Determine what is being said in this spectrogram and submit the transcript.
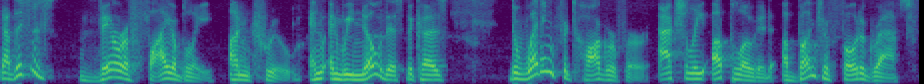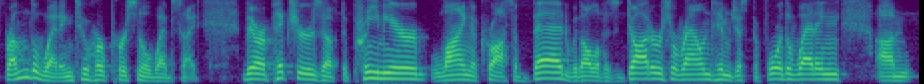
Now, this is verifiably untrue. And, and we know this because the wedding photographer actually uploaded a bunch of photographs from the wedding to her personal website. There are pictures of the premier lying across a bed with all of his daughters around him just before the wedding, um,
